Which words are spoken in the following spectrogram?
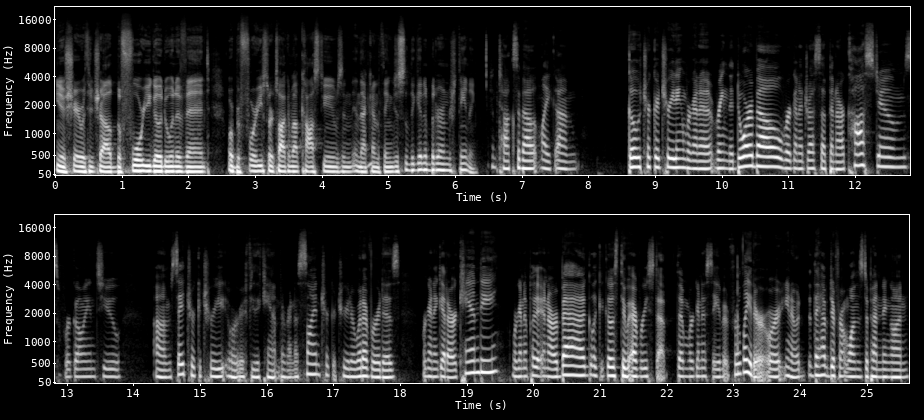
you know share with your child before you go to an event or before you start talking about costumes and, and that kind of thing, just so they get a better understanding. It talks about like um, go trick or treating. We're gonna ring the doorbell. We're gonna dress up in our costumes. We're going to um, say trick or treat, or if you can't, they're gonna sign trick or treat or whatever it is. We're gonna get our candy. We're gonna put it in our bag. Like it goes through every step. Then we're gonna save it for later, or you know they have different ones depending on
